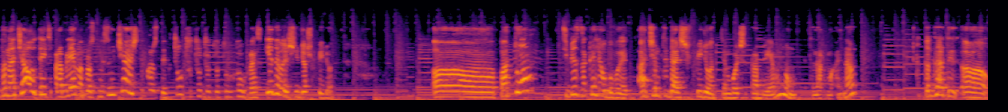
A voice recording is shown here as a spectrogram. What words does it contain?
поначалу ты эти проблемы просто не замечаешь, ты просто их чу чу чу чу чу чу раскидываешь, идешь вперед. А, потом тебе заколебывает, а чем ты дальше вперед, тем больше проблем, ну, это нормально когда ты, э,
